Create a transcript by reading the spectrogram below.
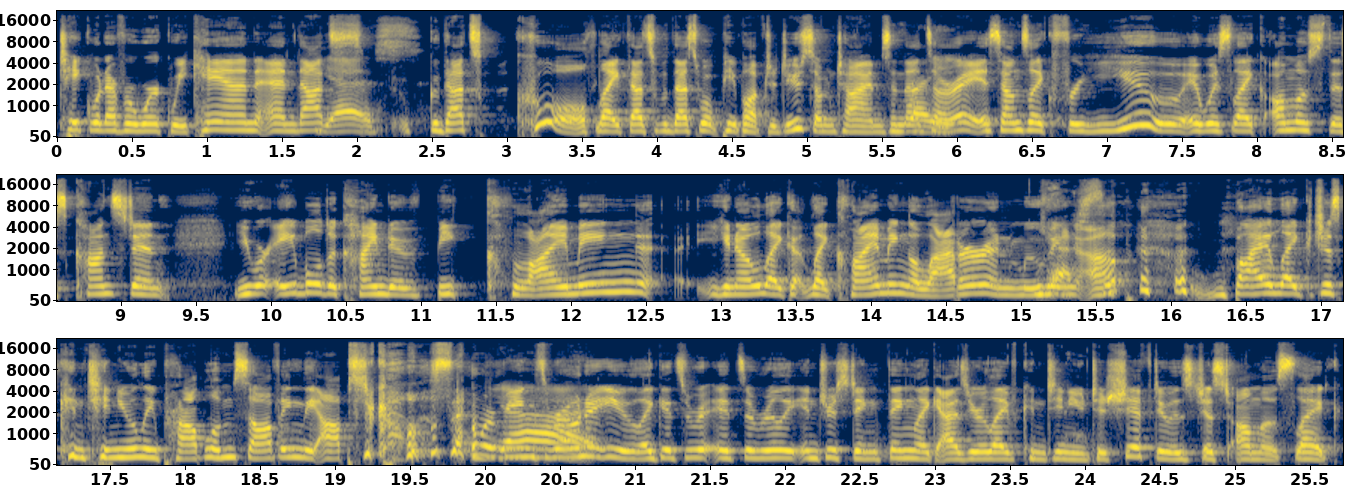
take whatever work we can and that's yes. that's cool like that's what that's what people have to do sometimes and that's right. all right it sounds like for you it was like almost this constant you were able to kind of be climbing you know like like climbing a ladder and moving yes. up by like just continually problem solving the obstacles that were yeah. being thrown at you like it's re- it's a really interesting thing like as your life continued to shift it was just almost like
